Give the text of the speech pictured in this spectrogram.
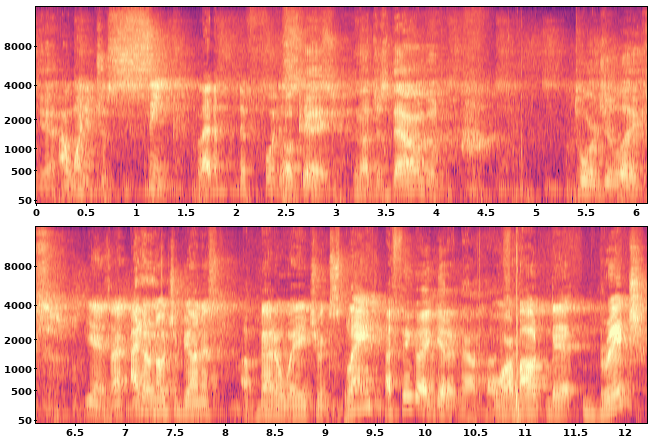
Yeah. I want you to sink. Let the foot. Okay. Not just down, but towards your legs. Yes, I, I don't know to be honest a better way to explain I think I get it now. or about the bridge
